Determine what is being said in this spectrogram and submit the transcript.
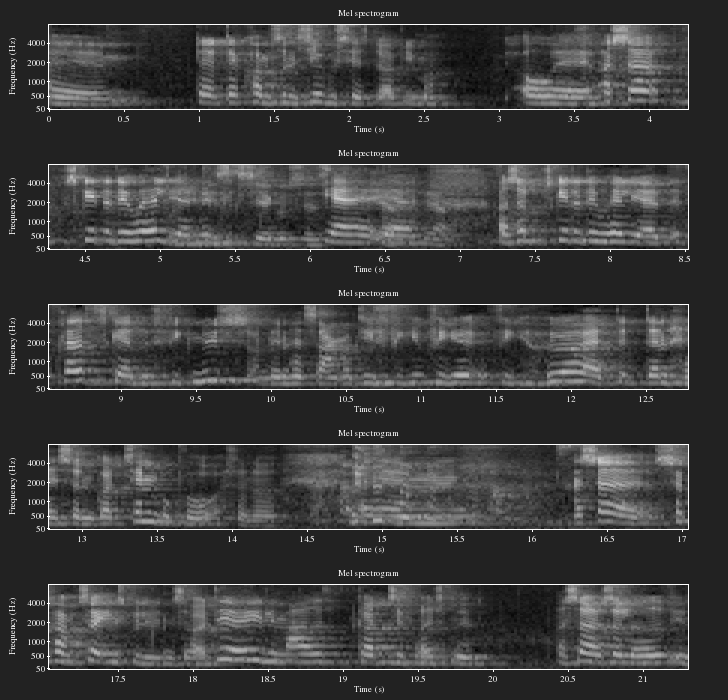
Øh, der, der kom sådan en cirkushest op i mig. Og, øh, og så skete der det uheldige, at politisk cirkushest. Ja, ja. Og så skete der det uheldige, at pladeselskabet fik nys om den her sang, og de fik, fik, fik høre, at den- havde sådan godt tempo på og sådan noget. øhm, og så, så, kom, så indspillede den så, og det er jeg egentlig meget godt tilfreds med. Og så har jeg så lavet en,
